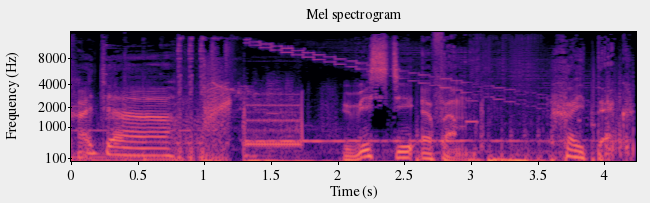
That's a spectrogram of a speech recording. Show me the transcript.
Хотя... Вести FM. Эм. Хай-тек.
